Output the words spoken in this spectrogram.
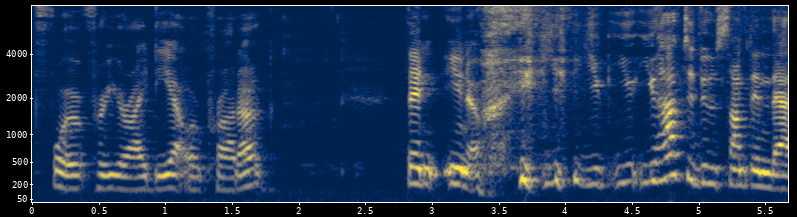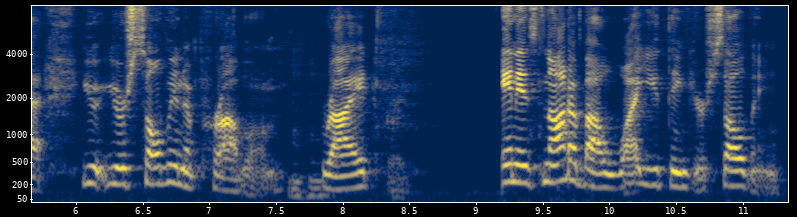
for for your idea or product, then you know you, you you have to do something that you're, you're solving a problem, mm-hmm. right? And it's not about what you think you're solving.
